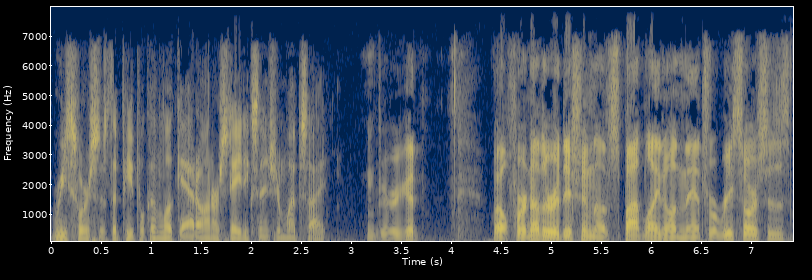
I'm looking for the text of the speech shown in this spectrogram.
resources that people can look at on our state extension website. Very good. Well, for another edition of Spotlight on Natural Resources,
